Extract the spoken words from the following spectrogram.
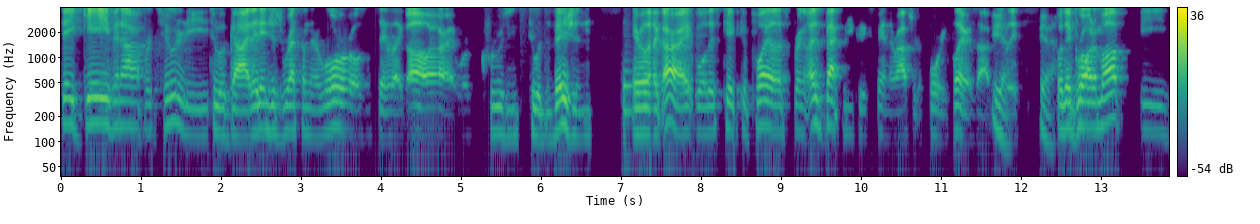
they gave an opportunity to a guy. They didn't just rest on their laurels and say like, "Oh, all right, we're cruising to a division." They were like, "All right, well, this kid could play. Let's bring." That's back when you could expand the roster to forty players, obviously. Yeah. yeah. But they brought him up. He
